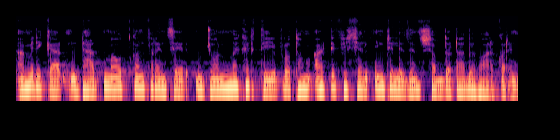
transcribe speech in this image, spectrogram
আমেরিকার ডার্টমাউথ কনফারেন্সের জন ম্যাকার্থি প্রথম আর্টিফিশিয়াল ইন্টেলিজেন্স শব্দটা ব্যবহার করেন।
